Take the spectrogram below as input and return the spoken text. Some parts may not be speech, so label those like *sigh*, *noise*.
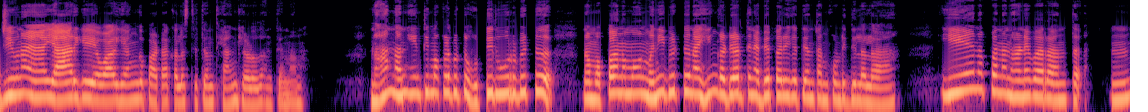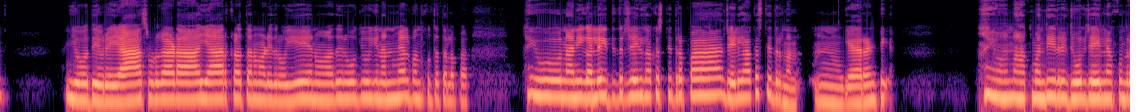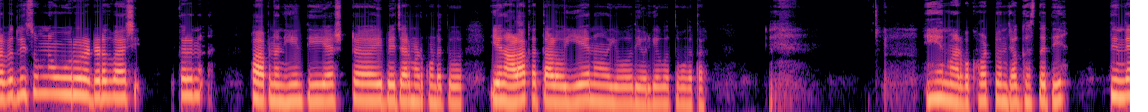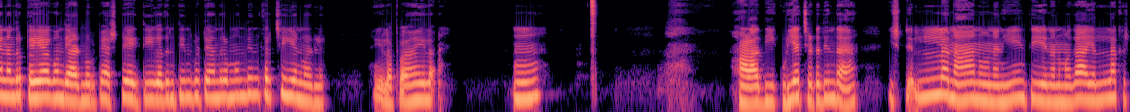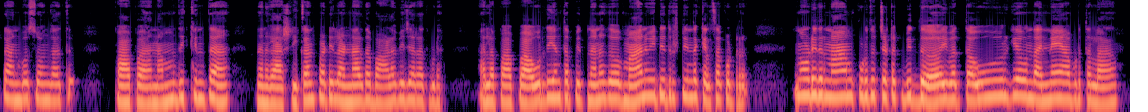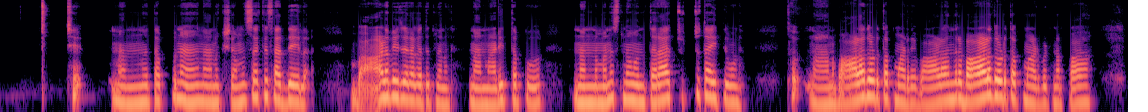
ಜೀವನ ಯಾರಿಗೆ ಯಾವಾಗ ಹೆಂಗ್ ಪಾಠ ಕಲಿಸ್ತೈತಿ ಅಂತ ಹೆಂಗ್ ಹೇಳೋದು ಅಂತೇನೆ ನಾನು ನಾನ್ ನನ್ನ ಹೆಂಡತಿ ಮಕ್ಳು ಬಿಟ್ಟು ಹುಟ್ಟಿದ ಊರು ಬಿಟ್ಟು ನಮ್ಮಪ್ಪ ನಮ್ಮವನ್ ಮನಿ ಬಿಟ್ಟು ನಾ ಹಿಂಗ್ ಅಡ್ಡಾಡ್ತೀನಿ ಪರಿಗತಿ ಅಂತ ಅನ್ಕೊಂಡಿದ್ದಿಲ್ಲಲ್ಲ? ಏನಪ್ಪ ನನ್ನ ಹಣೆ ಬಾರ ಅಂತ? ಹ್ಮ್? ಅಯ್ಯೋ ದೇವ್ರೆ ಯಾ ಸುಡ್ಗಾಡ, ಯಾರ್ ಕಳ್ತನ ಮಾಡಿದ್ರು, ಏನು? ಅದನ್ನ ಹೋಗಿ ಹೋಗಿ ನನ್ನ ಮೇಲೆ ಬಂದು ಕೂತತ್ತಲ್ಲಪ್ಪ ಅಯ್ಯೋ, ನಾನೀಗ ಅಲ್ಲೇ ಇದ್ದಿದ್ರೆ ಜೈಲಿಗೆ ಹಾಕಿಸ್ತಿದ್ರಪ್ಪ? ಜೈಲಿಗೆ ಹಾಕಿಸ್ತಿದ್ರು ನಾನು. ಹ್ಮ್, ಗ್ಯಾರಂಟಿ. ಅಯ್ಯೋ, ನಾಲ್ಕು ಮಂದಿ ಇದ್ರಿಗೆ ಜೋಲ್ ಜೈಲ್ನಾಗ ಕುಂದ್ರ ಬದ್ಲಿ ಸುಮ್ಮನೆ ಊರೂರು ಅಡ್ಡಾಡೋದು ವಾಸಿ ಕರೆನ, ಪಾಪ ನನ್ನ ಹೆಂಡತಿ ಎಷ್ಟು ಬೇಜಾರು ಮಾಡ್ಕೊಂಡತ್ತು. ಏನು ಆಳಾಕತ್ತಾಳು, ಏನು, ಅಯ್ಯೋ, ದೇವ್ರಿಗೆ ಗೊತ್ತು ಹೋಗತ್ತ. ಏನು ಮಾಡ್ಬೇಕು, ಹೊಟ್ಟೆ ಒಂದು ಜಗ್ ಹಸ್ತೈತಿ. ತಿಂದೇನಂದ್ರೆ ಕೈಯಾಗ ಒಂದು ಎರಡು ನೂರು ರೂಪಾಯಿ ಅಷ್ಟೇ ಐತಿ. ಈಗ ಅದನ್ನು ತಿಂದ್ಬಿಟ್ಟೆ ಅಂದ್ರೆ ಮುಂದಿನ ಖರ್ಚಿಗೆ ಏನು ಮಾಡಲಿ? ಇಲ್ಲಪ್ಪ, ಇಲ್ಲ. ಹ್ಞೂ ಹಾಳಾದಿ ಕುಡಿಯೋ ಚಟದಿಂದ ಇಷ್ಟೆಲ್ಲ ನಾನು ನನ್ನ ಹೆಂಡತಿ ನನ್ನ ಮಗ ಎಲ್ಲ ಕಷ್ಟ ಅನ್ಭವಿಸುವಂಗಾತು ಪಾಪ ನಮ್ಮದಕ್ಕಿಂತ ನನಗೆ ಆ ಶ್ರೀಕಾಂತ್ ಪಾಟೀಲ್ ಅಣ್ಣಾರ್ದ ಭಾಳ ಬೇಜಾರಾತ್ ಬಿಡು. ಅಲ್ಲ ಪಾಪ ಅವ್ರದ್ದು ಏನು ತಪ್ಪಿತ್ತು ನನಗೆ ಮಾನವೀಯತೆ ದೃಷ್ಟಿಯಿಂದ ಕೆಲಸ ಕೊಟ್ರು. ನೋಡಿದ್ರೆ ನಾನು ಕುಡಿದು ಚಟಕ್ಕೆ ಬಿದ್ದು ಇವತ್ತು ಅವ್ರಿಗೆ ಒಂದು ಅನ್ಯಾಯ ಆಗ್ಬಿಡ್ತಲ್ಲ. ಛೇ, ನನ್ನ ತಪ್ಪನ್ನ ನಾನು ಕ್ಷಮಿಸೋಕ್ಕೆ ಸಾಧ್ಯ ಇಲ್ಲ. ಭಾಳ ಬೇಜಾರಾಗತ್ತೈತೆ ನನಗೆ. ನಾನು ಮಾಡಿದ ತಪ್ಪು ನನ್ನ ಮನಸ್ಸನ್ನ ಒಂಥರ ಚುಚ್ಚುತ್ತಾ ಇತ್ತು ನಾನು ಭಾಳ ದೊಡ್ಡ ತಪ್ಪು ಮಾಡಿದೆ. ಭಾಳ ಅಂದ್ರೆ ಭಾಳ ದೊಡ್ಡ ತಪ್ಪು ಮಾಡ್ಬಿಟ್ನಪ್ಪ.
